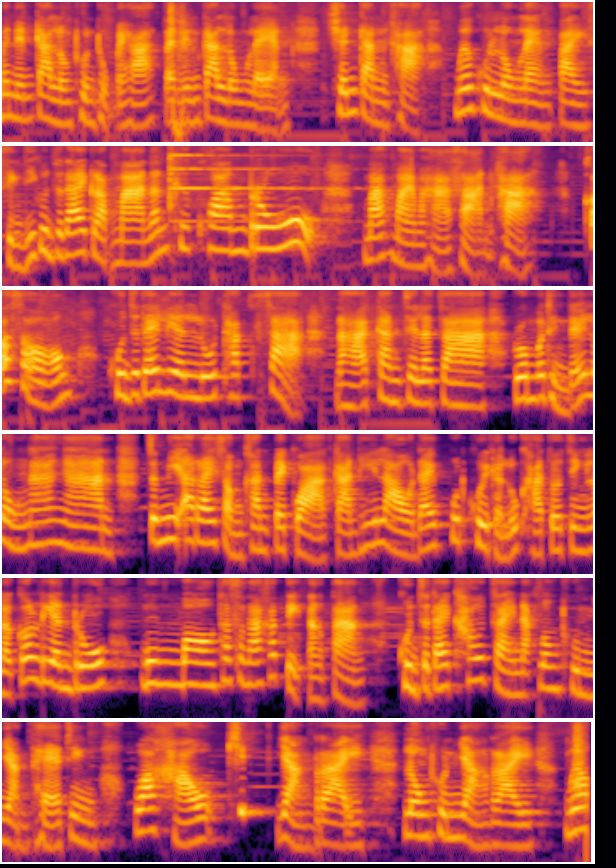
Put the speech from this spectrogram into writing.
ไม่เน้นการลงทุนถูกไหมคะ แต่เน้นการลงแรง เช่นกันค่ะ เมื่อคุณลงแรงไป สิ่งที่คุณจะได้กลับมานั่นคือความรู้มากมายมหาศาลค่ะข้อ 2 คุณจะได้เรียนรู้ทักษะนะคะการเจรจารวมไปถึงได้ลงหน้างาน จะมีอะไรสำคัญไปกว่าการที่เราได้พูดคุยกับลูกค้าตัวจริง แล้วก็เรียนรู้มุมมองทัศนคติต่างๆ คุณจะได้เข้าใจนักลงทุนอย่างแท้จริง ว่าเขาคิด อย่างไร ลงทุนอย่างไร เมื่อ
